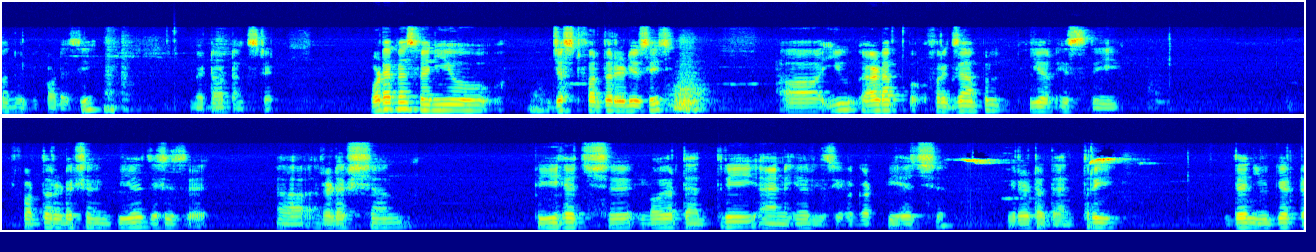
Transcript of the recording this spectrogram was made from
one will be called as the metatungstate what happens when you just further reduce it? Uh, you add up for example here is the further reduction in pH. This is a uh, reduction. pH lower than 3 and here is you have got pH greater than 3 then you get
